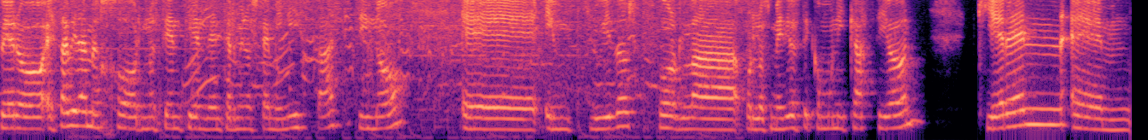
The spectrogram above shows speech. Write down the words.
Pero esa vida mejor no se entiende en términos feministas, sino eh, influidos por, la, por, los medios de comunicación, quieren em,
